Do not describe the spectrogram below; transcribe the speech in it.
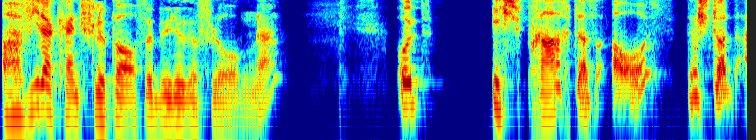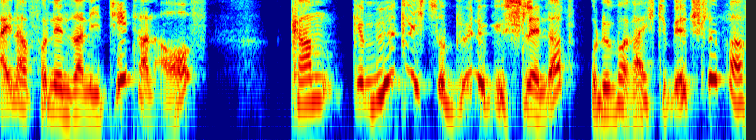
oh, wieder kein Schlüpper auf die Bühne geflogen, ne? Und ich sprach das aus, da stand einer von den Sanitätern auf, kam gemütlich zur Bühne geschlendert und überreichte mir den Schlipper.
